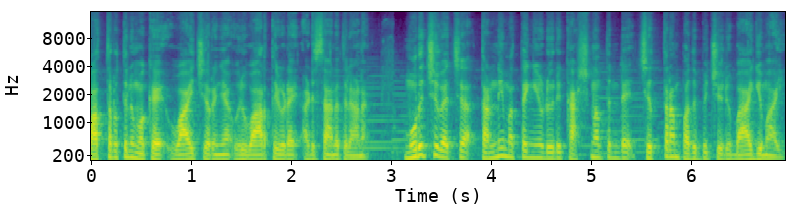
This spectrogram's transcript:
പത്രത്തിലുമൊക്കെ വായിച്ചെറിഞ്ഞ ഒരു വാർത്തയുടെ അടിസ്ഥാനത്തിലാണ്. മുറിച്ചു വെച്ച തണ്ണിമത്തങ്ങയുടെ ഒരു കഷ്ണത്തിന്റെ ചിത്രം പതിപ്പിച്ച ഒരു ഭാഗ്യമായി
